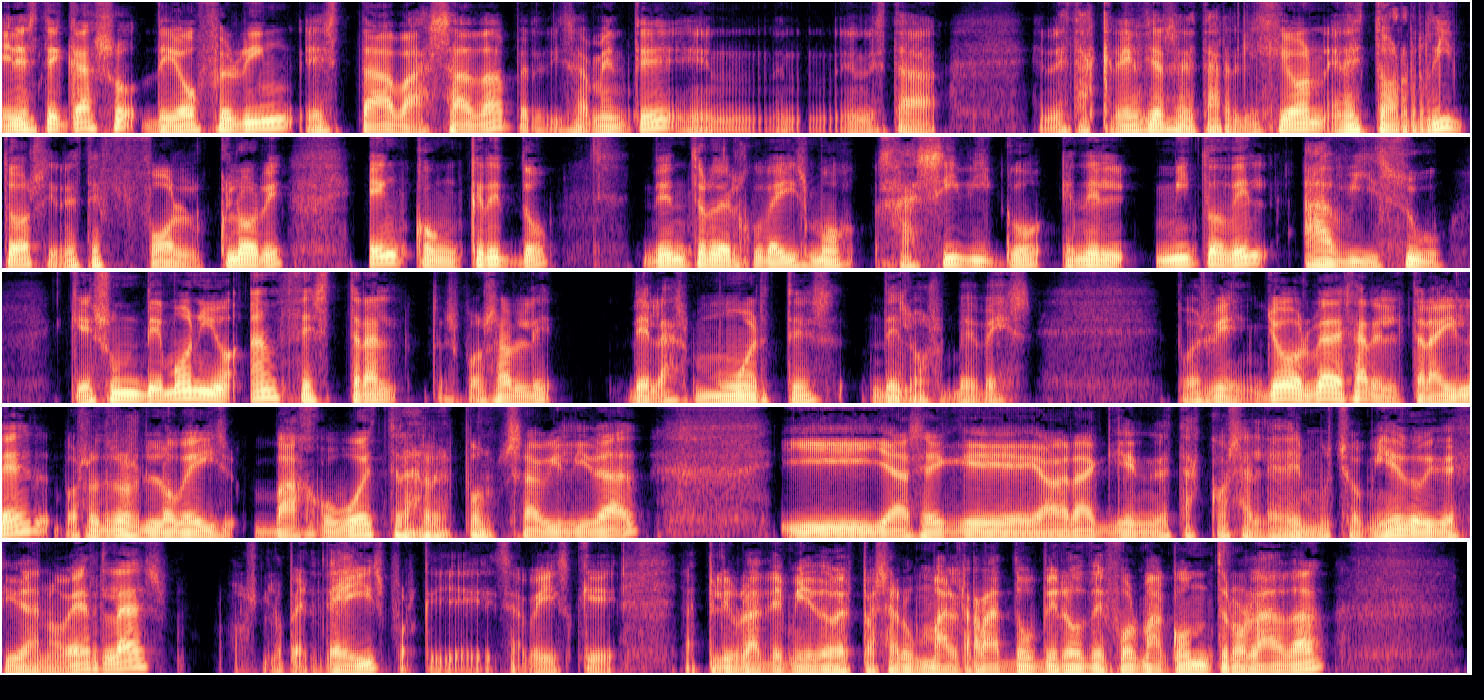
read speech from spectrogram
En este caso, The Offering está basada precisamente en, esta, en estas creencias, en esta religión, en estos ritos, en este folclore, en concreto dentro del judaísmo hasídico, en el mito del Abisu, que es un demonio ancestral responsable de las muertes de los bebés. Pues bien, yo os voy a dejar el tráiler, vosotros lo veis bajo vuestra responsabilidad y ya sé que ahora quien estas cosas le den mucho miedo y decida no verlas, os lo perdéis, porque sabéis que las películas de miedo es pasar un mal rato, pero de forma controlada,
